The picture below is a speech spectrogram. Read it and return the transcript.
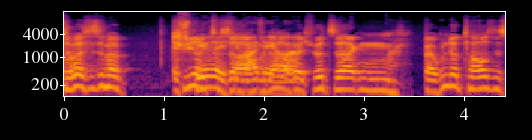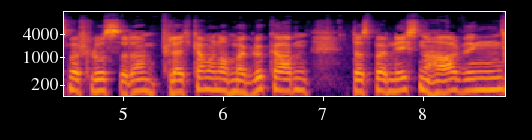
sowas ist immer schwierig, schwierig zu sagen, ich, aber, aber ich würde sagen, bei 100.000 ist mal Schluss, oder? Vielleicht kann man noch mal Glück haben, dass beim nächsten Halving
